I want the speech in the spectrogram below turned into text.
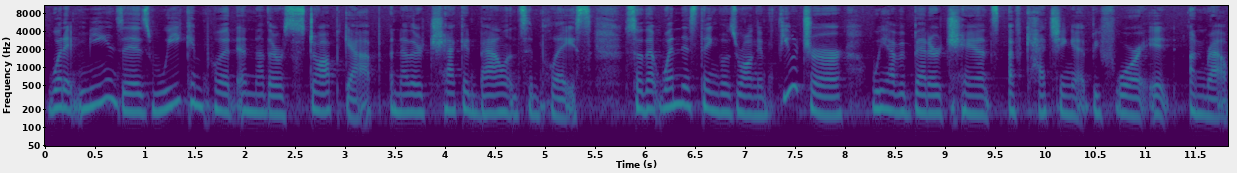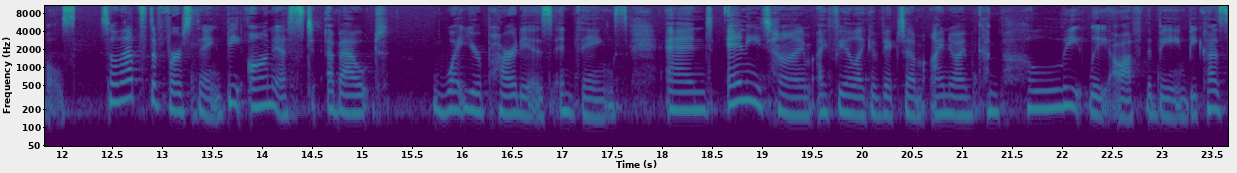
What it means is we can put another stopgap, another check and balance in place so that when this thing goes wrong in future, we have a better chance of catching it before it unravels. So that's the first thing. Be honest about what your part is in things. And anytime I feel like a victim, I know I'm completely off the beam because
